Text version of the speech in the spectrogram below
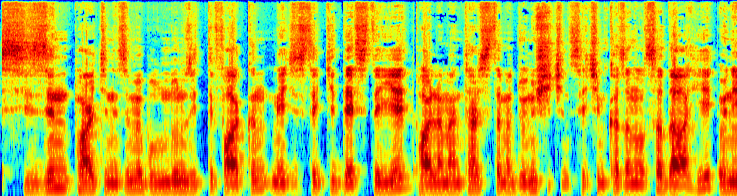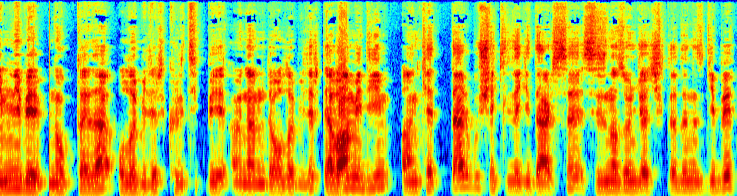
sizin partinizin ve bulunduğunuz ittifakın meclisteki desteği parlamenter sisteme dönüş için seçim kazanılsa dahi önemli bir noktada olabilir. Kritik bir önemde olabilir. Devam edeyim. Anketler bu şekilde giderse sizin az önce açıkladığınız gibi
